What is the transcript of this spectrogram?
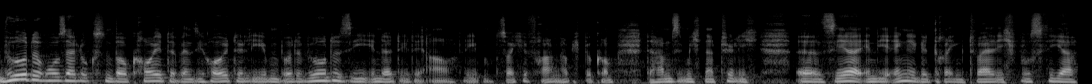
Würde Rosa Luxemburg heute, wenn sie heute leben würde, würde sie in der DDR leben? Solche Fragen habe ich bekommen. Da haben sie mich natürlich äh, sehr in die Enge gedrängt, weil ich wusste ja,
